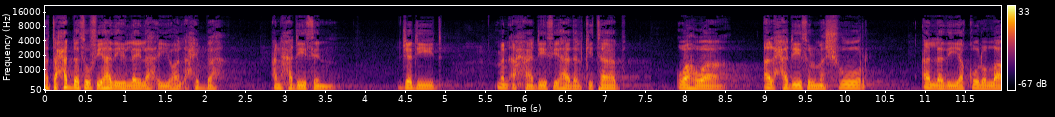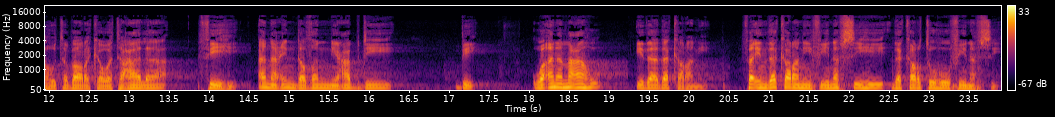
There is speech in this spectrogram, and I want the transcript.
نتحدث في هذه الليلة أيها الأحبة عن حديث جديد من أحاديث هذا الكتاب وهو الحديث المشهور الذي يقول الله تبارك وتعالى فيه أنا عند ظن عبدي بي وأنا معه إذا ذكرني فإن ذكرني في نفسه ذكرته في نفسي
